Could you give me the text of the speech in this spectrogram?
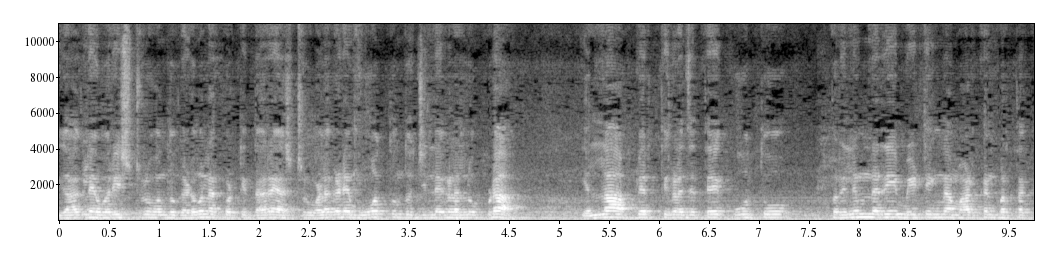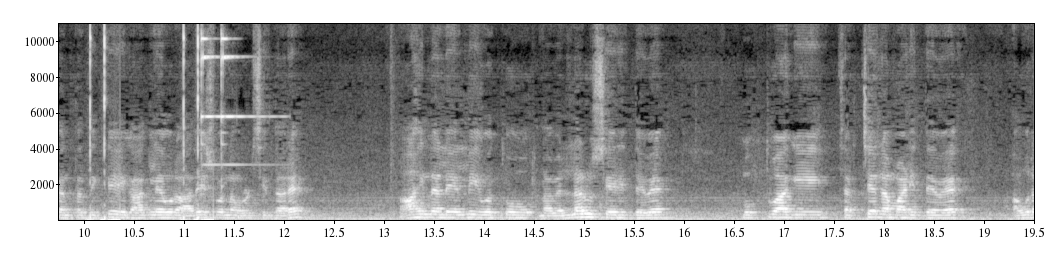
ಈಗಾಗಲೇ ವರಿಷ್ಠರು ಒಂದು ಗಡುವನ್ನು ಕೊಟ್ಟಿದ್ದಾರೆ. ಅಷ್ಟರ ಒಳಗಡೆ ಮೂವತ್ತೊಂದು ಜಿಲ್ಲೆಗಳಲ್ಲೂ ಕೂಡ ಎಲ್ಲ ಅಭ್ಯರ್ಥಿಗಳ ಜೊತೆ ಕೂತು ಪ್ರಿಲಿಮಿನರಿ ಮೀಟಿಂಗ್ನ ಮಾಡ್ಕೊಂಡು ಬರ್ತಕ್ಕಂಥದ್ದಕ್ಕೆ ಈಗಾಗಲೇ ಅವರು ಆದೇಶವನ್ನು ಹೊರಡಿಸಿದ್ದಾರೆ. ಆ ಹಿನ್ನೆಲೆಯಲ್ಲಿ ಇವತ್ತು ನಾವೆಲ್ಲರೂ ಸೇರಿದ್ದೇವೆ. ಮುಕ್ತವಾಗಿ ಚರ್ಚೆಯನ್ನು ಮಾಡಿದ್ದೇವೆ. ಅವರ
